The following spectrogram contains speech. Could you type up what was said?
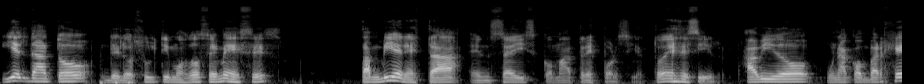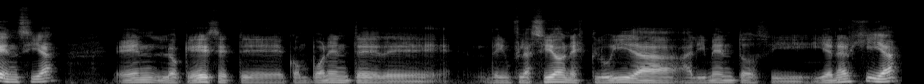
Y el dato de los últimos 12 meses también está en 6,3%. Es decir, ha habido una convergencia en lo que es este componente de, inflación excluida alimentos y energía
